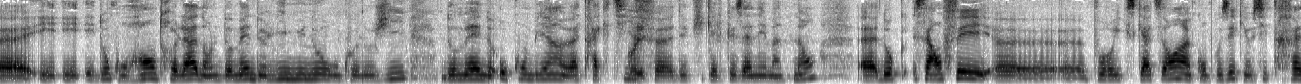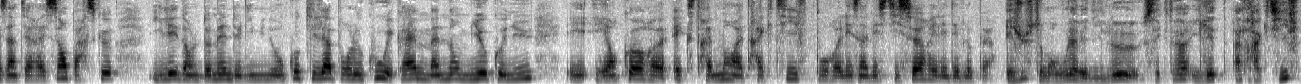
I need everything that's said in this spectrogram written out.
et, donc on rentre là dans le domaine de l'immuno-oncologie, domaine ô combien attractif depuis quelques années maintenant. Euh, donc ça en fait euh, pour X401 un composé qui est aussi très intéressant parce que il est dans le domaine de l'immuno-onco qui là pour le coup est quand même maintenant mieux connu et, encore euh, extrêmement attractif pour les investisseurs et les développeurs. Et justement, vous l'avez dit, le secteur, il est attractif.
